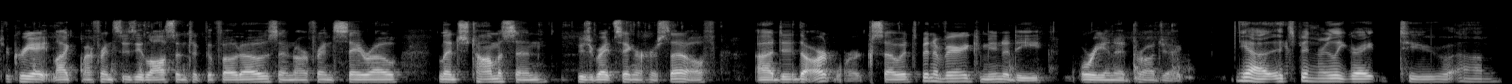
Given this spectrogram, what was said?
to create, like my friend Susie Lawson took the photos, and our friend Saro Lynch Thomason, who's a great singer herself, uh, did the artwork. So it's been a very community oriented project. Yeah, it's been really great to um,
